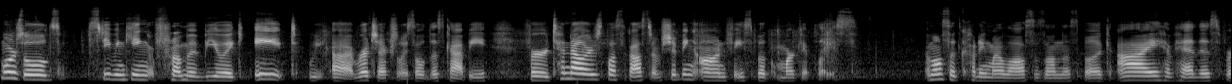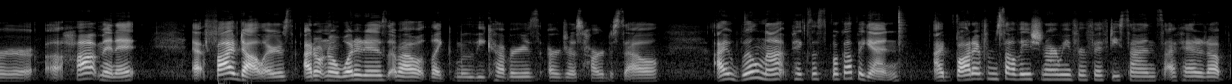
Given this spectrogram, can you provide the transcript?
More sold. Stephen King from a Buick 8. We, uh, Rich actually sold this copy for $10 plus the cost of shipping on Facebook Marketplace. I'm also cutting my losses on this book. I have had this for a hot minute at $5. I don't know what it is about like movie covers are just hard to sell. I will not pick this book up again. I bought it from Salvation Army for 50 cents. I've had it up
